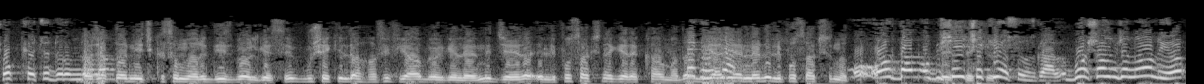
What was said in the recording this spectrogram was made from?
Çok kötü durumda olan. Bacakların iç kısımları, diz bölgesi bu şekilde hafif yağ bölgelerini cerrah, e, liposuction'a gerek kalmadan Peki diğer hocam. yerleri liposuction'la O- oradan o bir şeyi çekiyorsunuz galiba. Boş olunca ne oluyor?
